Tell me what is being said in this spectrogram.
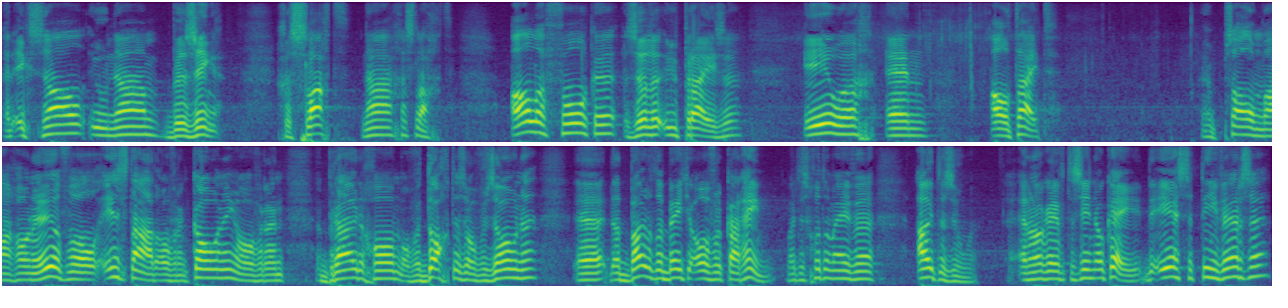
En ik zal uw naam bezingen, geslacht na geslacht. Alle volken zullen u prijzen, eeuwig en altijd. Een psalm waar gewoon heel veel in staat over een koning, over een bruidegom, over dochters, over zonen. Uh, dat buitelt een beetje over elkaar heen. Maar het is goed om even uit te zoomen. En dan ook even te zien, oké, de eerste tien versen,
